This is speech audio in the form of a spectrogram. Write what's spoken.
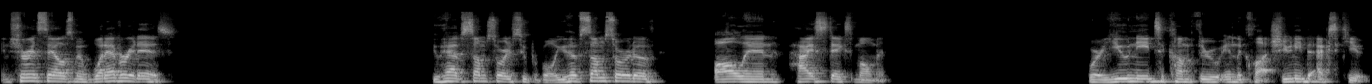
insurance salesman, whatever it is, you have some sort of Super Bowl. You have some sort of all in, high stakes moment where you need to come through in the clutch. You need to execute.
